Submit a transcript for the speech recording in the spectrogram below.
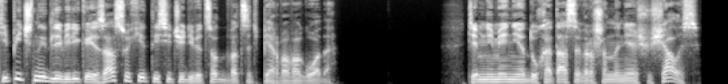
типичный для Великой засухи 1921 года. Тем не менее, духота совершенно не ощущалась.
